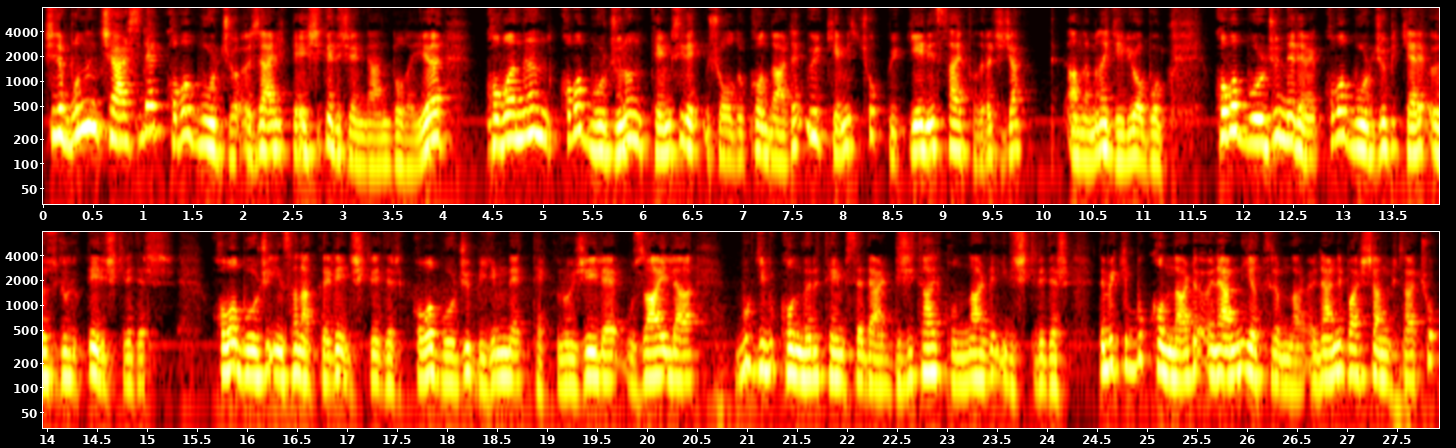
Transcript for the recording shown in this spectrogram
Şimdi bunun içerisinde Kova burcu özellikle eşlik edeceğinden dolayı Kova'nın, Kova burcunun temsil etmiş olduğu konularda ülkemiz çok büyük yeni sayfalar açacak anlamına geliyor bu. Kova burcu ne demek? Kova burcu bir kere özgürlükle ilişkilidir. Kova burcu insan haklarıyla ilişkilidir. Kova burcu bilimle, teknolojiyle, uzayla, bu gibi konuları temsil eder. Dijital konularla ilişkilidir. Demek ki bu konularda önemli yatırımlar, önemli başlangıçlar, çok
